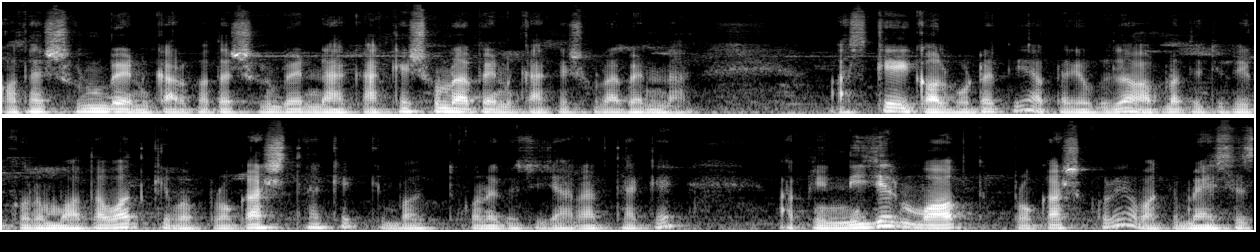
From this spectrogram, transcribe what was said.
কথায় শুনবেন, কার কথা শুনবেন না, কাকে শোনাবেন কাকে শোনাবেন না। আজকে এই গল্পটা দিয়ে আপনাকে বুঝলাম, আপনাদের যদি কোনো মতামত কিংবা প্রকাশ থাকে কিংবা কোনো কিছু জানার থাকে, আপনি নিজের মত প্রকাশ করে আমাকে মেসেজ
